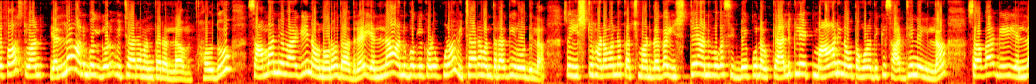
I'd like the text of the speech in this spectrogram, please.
ದ ಫಸ್ಟ್ ಒನ್ ಎಲ್ಲ ಅನುಭವಿಗಳು ವಿಚಾರವಂತರಲ್ಲ. ಹೌದು, ಸಾಮಾನ್ಯವಾಗಿ ನಾವು ನೋಡೋದಾದರೆ ಎಲ್ಲ ಅನುಭವಿಗಳು ಕೂಡ ವಿಚಾರವಂತರಾಗಿ ಇರೋದಿಲ್ಲ. ಸೊ ಇಷ್ಟು ಹಣವನ್ನು ಖರ್ಚು ಮಾಡಿದಾಗ ಇಷ್ಟೇ ಅನುಭವ ಸಿಗಬೇಕು, ನಾವು ಕ್ಯಾಲ್ಕುಲೇಟ್ ಮಾಡಿ ನಾವು ತಗೊಳ್ಳೋದಕ್ಕೆ ಸಾಧ್ಯನೇ ಇಲ್ಲ. ಸೊ ಹಾಗಾಗಿ ಎಲ್ಲ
